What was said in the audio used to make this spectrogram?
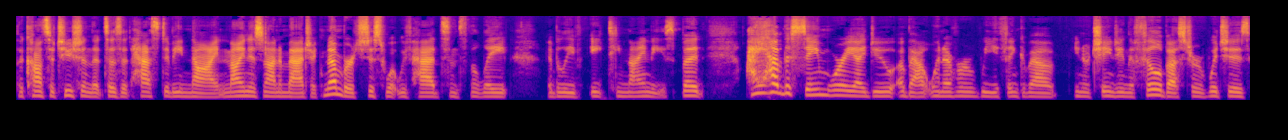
the Constitution that says it has to be nine. Nine is not a magic number. It's just what we've had since the late, I believe, 1890s. But I have the same worry I do about whenever we think about, you know, changing the filibuster, which is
